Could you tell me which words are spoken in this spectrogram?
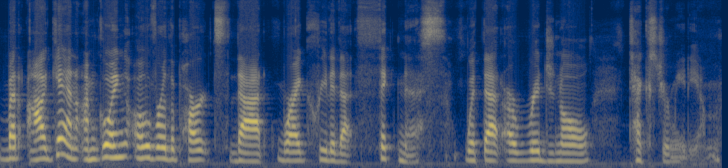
But again, I'm going over the parts that where I created that thickness with that original texture medium.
